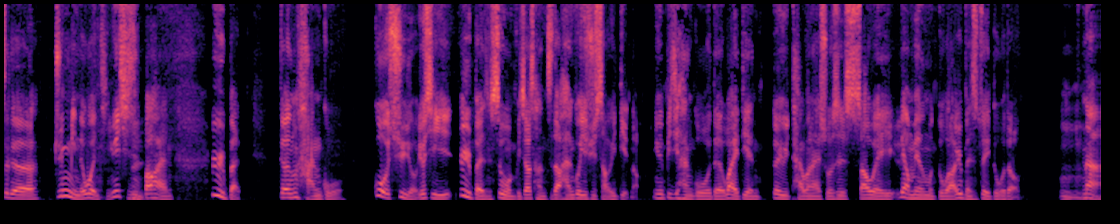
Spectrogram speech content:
这个军民的问题，因为其实包含日本跟韩国过去有，尤其日本是我们比较常知道，韩国也许少一点哦，因为毕竟韩国的外电对于台湾来说是稍微量没有那么多啊，日本是最多的哦。嗯，那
